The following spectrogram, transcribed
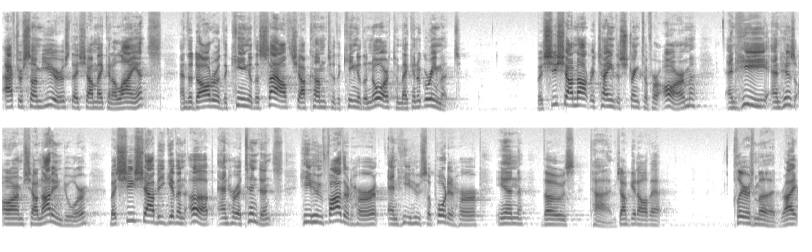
After some years, they shall make an alliance and the daughter of the king of the south shall come to the king of the north to make an agreement. But she shall not retain the strength of her arm, and he and his arm shall not endure, but she shall be given up, and her attendants, he who fathered her, and he who supported her in those times. Y'all get all that? Clear as mud, right?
